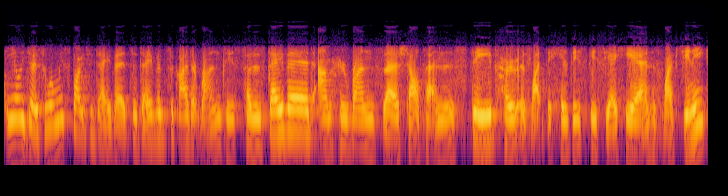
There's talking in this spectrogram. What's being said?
Yeah, we do. So when we spoke to David, so David's the guy that runs this. So there's David, um, who runs the shelter, and there's Steve, who is like the head of the SPCA here, and his wife Jenny.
